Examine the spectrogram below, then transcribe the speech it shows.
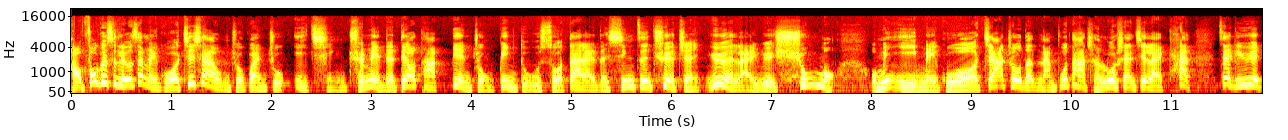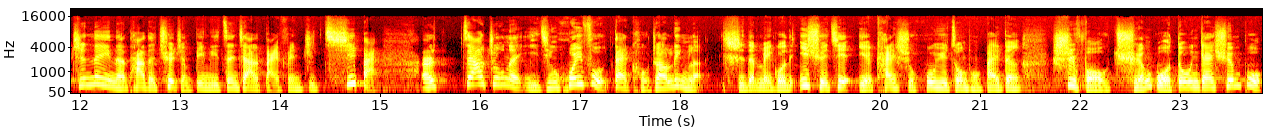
好，focus 留在美国，接下来我们就关注疫情。全美的 Delta 变种病毒所带来的新增确诊越来越凶猛。我们以美国加州的南部大城洛杉矶来看，在一个月之内呢，它的确诊病例增加了百分之七百，而加州呢已经恢复戴口罩令了。使得美国的医学界也开始呼吁总统拜登，是否全国都应该宣布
